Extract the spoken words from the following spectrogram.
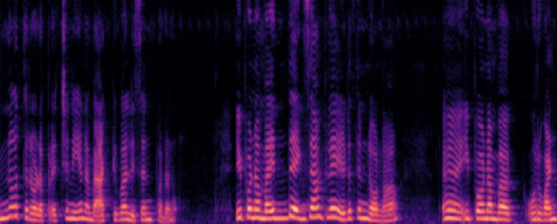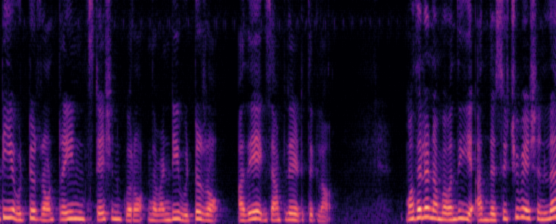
இன்னொருத்தரோட பிரச்சனையை நம்ம ஆக்டிவாக லிசன் பண்ணணும். இப்போ நம்ம இந்த எக்ஸாம்பிளே எடுத்துட்டோன்னா இப்போ நம்ம ஒரு வண்டியை விட்டுடுறோம். ட்ரெயின் ஸ்டேஷனுக்கு வரோம். அந்த வண்டியை விட்டுடுறோம். அதே எக்ஸாம்பிளே எடுத்துக்கலாம். முதல்ல நம்ம வந்து அந்த சுச்சுவேஷனில்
